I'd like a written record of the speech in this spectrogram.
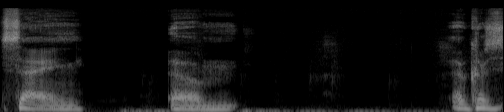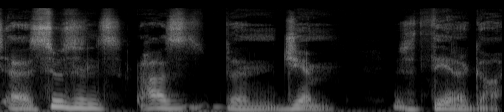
saying because uh, Susan's husband Jim was a theater guy,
